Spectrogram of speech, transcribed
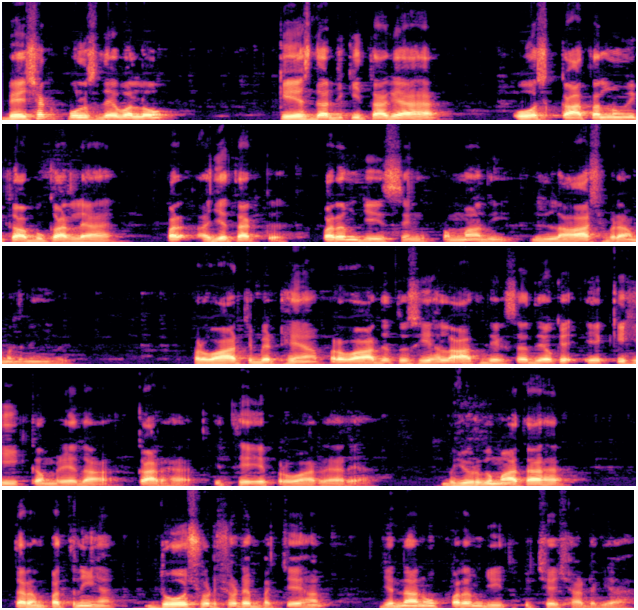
ਬੇਸ਼ੱਕ ਪੁਲਿਸ ਦੇ ਵੱਲੋਂ ਕੇਸ ਦਰਜ ਕੀਤਾ ਗਿਆ ਹੈ। ਉਸ ਕਾਤਲ ਨੂੰ ਵੀ ਕਾਬੂ ਕਰ ਲਿਆ ਹੈ, ਪਰ ਅਜੇ ਤੱਕ ਪਰਮਜੀਤ ਸਿੰਘ ਪੰਮਾ ਦੀ ਲਾਸ਼ ਬਰਾਮਦ ਨਹੀਂ ਹੋਈ। ਪਰਿਵਾਰ 'ਚ ਬੈਠੇ ਆ ਪਰਿਵਾਰ ਦੇ ਤੁਸੀਂ ਹਾਲਾਤ ਦੇਖ ਸਕਦੇ ਹੋ ਕਿ ਇੱਕ ਹੀ ਕਮਰੇ ਦਾ ਘਰ ਹੈ। ਇੱਥੇ ਇਹ ਪਰਿਵਾਰ ਰਹਿ ਰਿਹਾ ਬਜ਼ੁਰਗ ਮਾਤਾ ਹੈ, ਧਰਮ ਪਤਨੀ ਹੈ। ਦੋ ਛੋਟੇ ਛੋਟੇ ਬੱਚੇ ਹਨ, ਜਿਨ੍ਹਾਂ ਨੂੰ ਪਰਮਜੀਤ ਪਿੱਛੇ ਛੱਡ ਗਿਆ ਹੈ।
